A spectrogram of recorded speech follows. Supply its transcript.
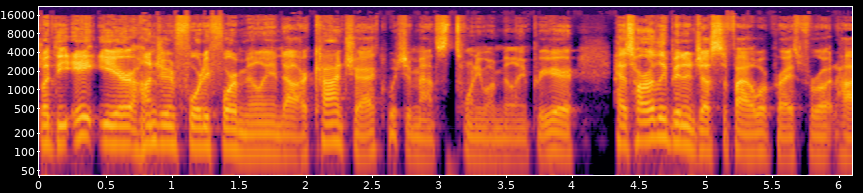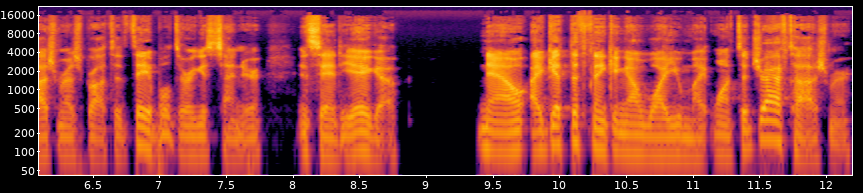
but the eight year 144 million dollar contract which amounts to 21 million per year has hardly been a justifiable price for what Hosmer has brought to the table during his tenure in San Diego. Now, I get the thinking on why you might want to draft Hosmer.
